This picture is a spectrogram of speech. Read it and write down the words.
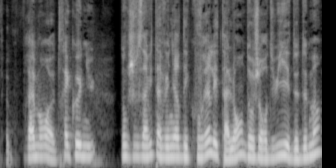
vraiment euh, très connus. Donc je vous invite à venir découvrir les talents d'aujourd'hui et de demain.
